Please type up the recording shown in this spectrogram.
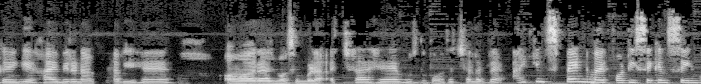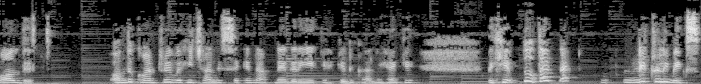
कहेंगे, हाय, मेरा नाम कावी है और आज मौसम बड़ा अच्छा है, मुझे तो बहुत अच्छा लग रहा है। I can spend my forty second saying all this on the contrary वही चालीस सेकंड आपने अगर ये कह के निकाले हैं कि, देखिए तो that that literally makes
